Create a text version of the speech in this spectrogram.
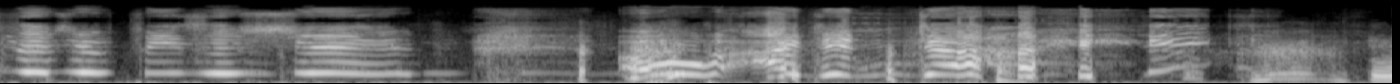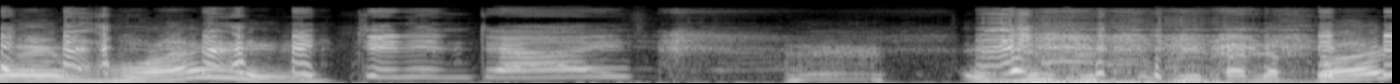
such a piece of shit. Oh, I didn't die. Wait, what? I didn't die. Is this, you found a bug?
